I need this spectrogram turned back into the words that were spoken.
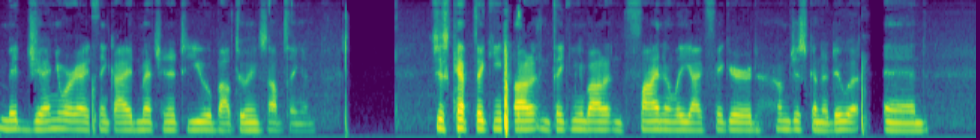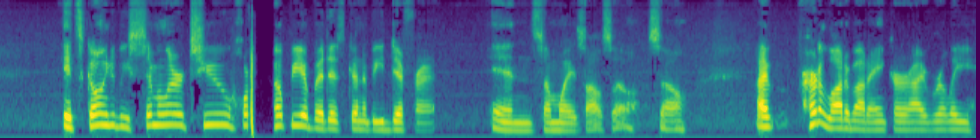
mid January, I think I had mentioned it to you about doing something, and just kept thinking about it and thinking about it and finally I figured I'm just going to do it and it's going to be similar to Horrorcopia but it's going to be different in some ways also. So I've heard a lot about Anchor. I really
